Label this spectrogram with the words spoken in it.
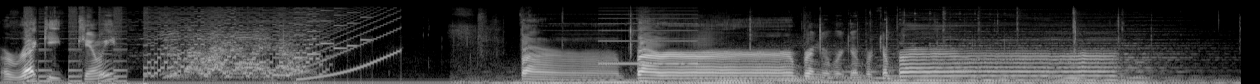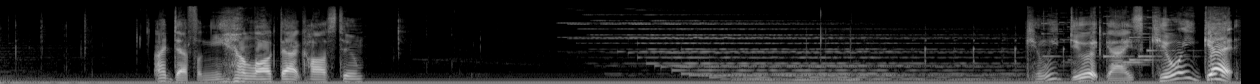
or Reki, can we? Burr, burr, burr, burr, burr. I definitely unlocked that costume. Can we do it, guys? Can we get...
